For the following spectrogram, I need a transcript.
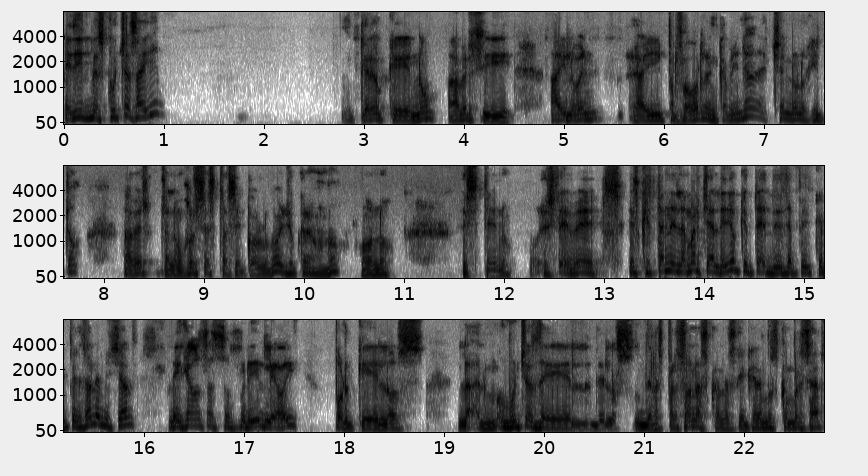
Edith, ¿me escuchas ahí? Creo que no. A ver si ahí lo ven. Ahí, por favor, en cabina, echen un ojito. A ver, a lo mejor esta se colgó, yo creo, ¿no? O no. Este, no. Este, es que están en la marcha. Le digo que desde que pensó la emisión, le dije, vamos a sufrirle hoy porque los muchas de, los, de las personas con las que queremos conversar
